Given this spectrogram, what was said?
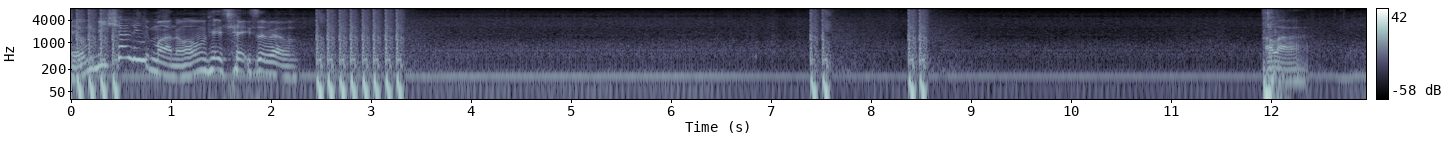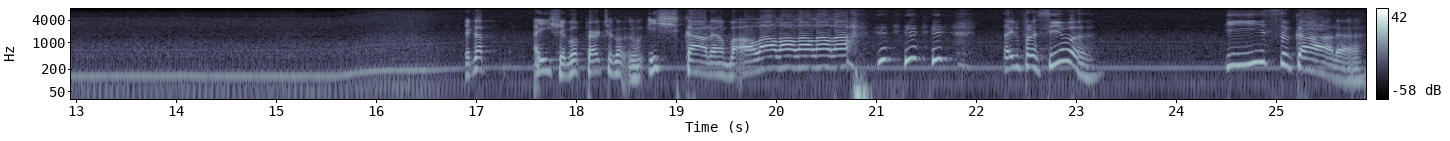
Tem um bicho ali, mano. Vamos ver se é isso mesmo. Lá. Chega... Aí, chegou perto, chegou... Ixi, caramba. Olha lá, lá, lá, lá, lá. tá indo pra cima? Que isso, cara?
